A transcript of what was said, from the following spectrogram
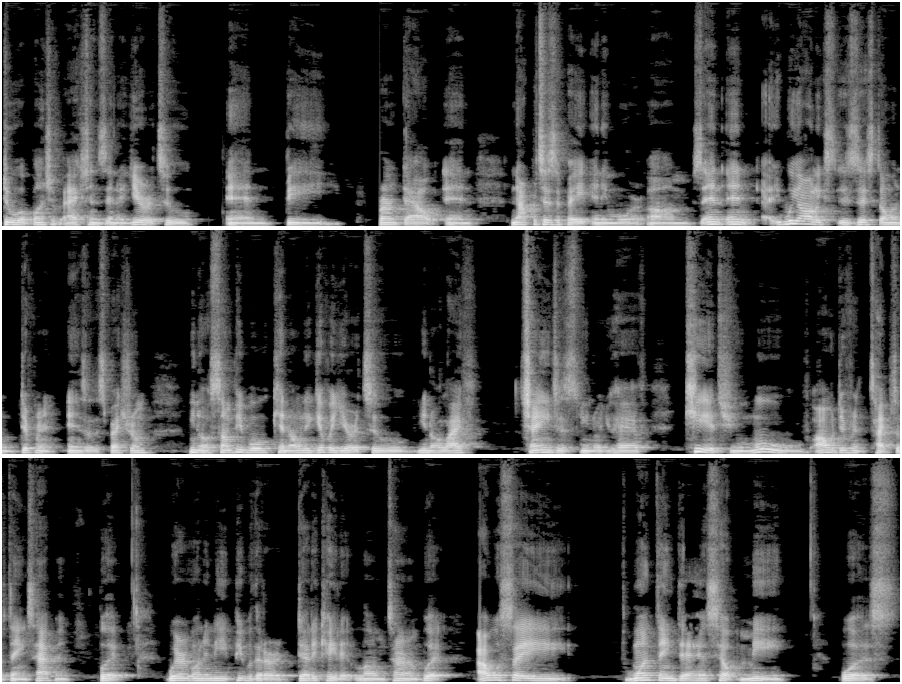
do a bunch of actions in a year or two and be burnt out and not participate anymore. Um, and and we all ex- exist on different ends of the spectrum. You know, some people can only give a year or two. You know, life changes. You know, you have kids, you move, all different types of things happen. But we're going to need people that are dedicated long term. But I will say one thing that has helped me was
